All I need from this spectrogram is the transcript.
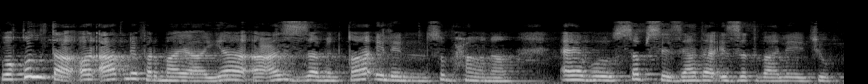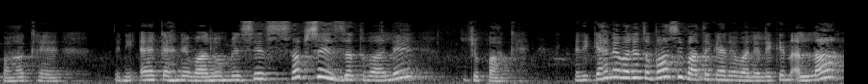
وہ کلتا اور آپ نے فرمایا، یا من قائل سبحانا اے وہ سب سے زیادہ عزت والے جو پاک ہے یعنی اے کہنے والوں میں سے سب سے عزت والے جو پاک ہے۔ یعنی کہنے والے تو بہت سی باتیں کہنے والے، لیکن اللہ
